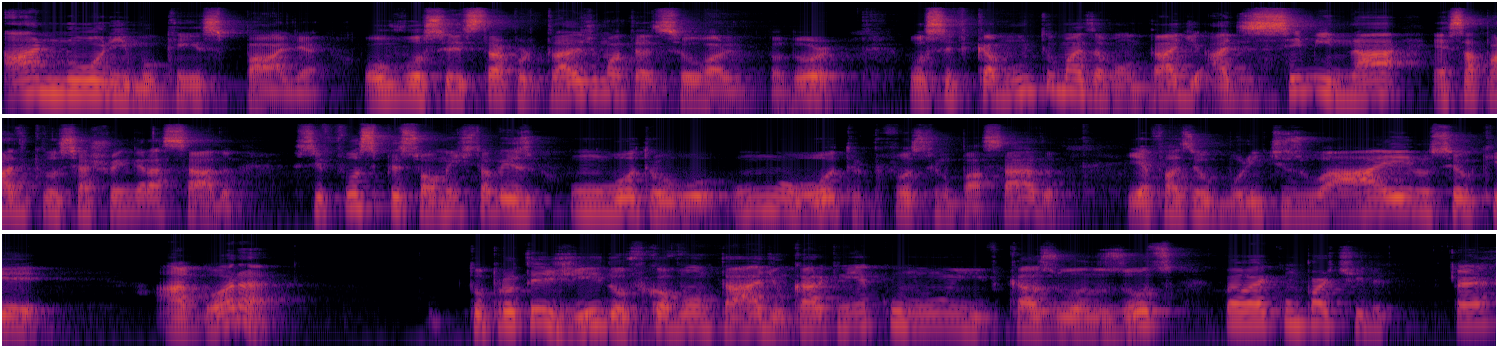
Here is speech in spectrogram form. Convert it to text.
anônimo quem espalha, ou você estar por trás de uma tela de celular de computador, você fica muito mais à vontade a disseminar essa parada que você achou engraçado. Se fosse pessoalmente, talvez um outro, um ou outro que fosse no passado, ia fazer o bullying te zoar, aí não sei o que. Agora, tô protegido, eu fico à vontade. Um cara que nem é comum e ficar zoando os outros, vai lá e compartilha. É,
